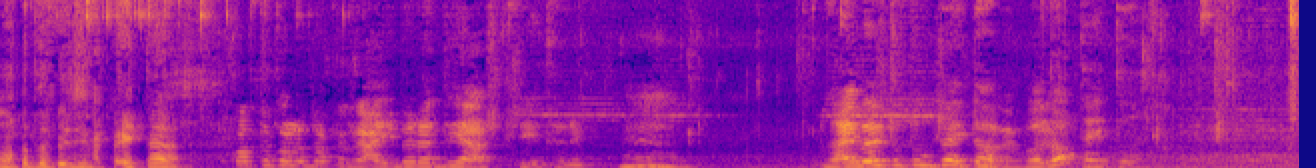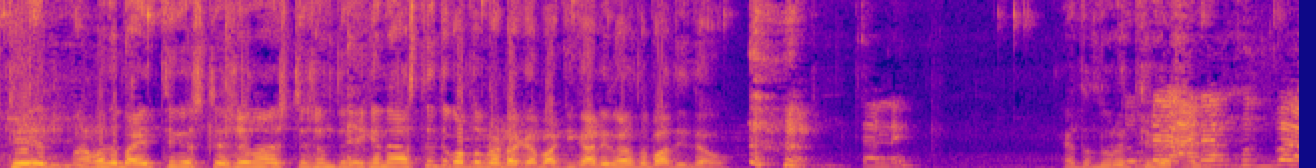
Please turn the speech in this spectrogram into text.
আমরা তো বেশি খাই না। কত গাড়ি ভাড়া দিয়ে আসছি এখানে। হুম। গাড়ি ভাড়াটা তো উঠাইতে হবে বলো? তাই তো। আমাদের বাড়ির থেকে স্টেশন আর স্টেশন থেকে এখানে আসতে তো কতগুলো টাকা? বাকি গাড়ি ভাড়া তো বাদই দাও। তাহলে? এত দূরের থেকে আরাম খুঁজবা।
